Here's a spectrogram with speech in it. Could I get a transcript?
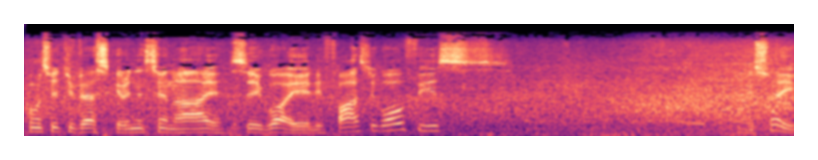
Como se estivesse querendo ensinar a ser igual a ele. Faço igual eu fiz. É isso aí.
